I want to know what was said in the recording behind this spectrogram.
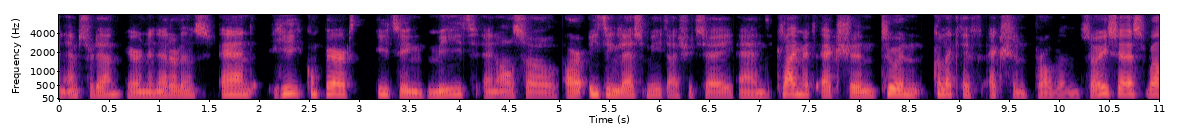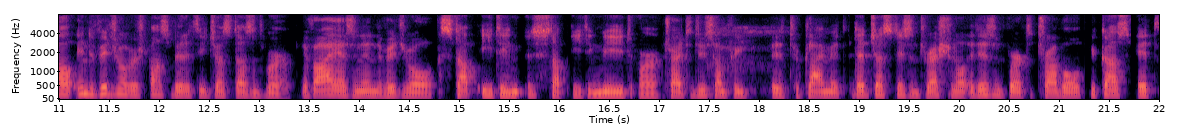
in amsterdam here in the netherlands. And he compared eating meat and also or eating less meat i should say and climate action to a collective action problem. So he says well individual responsibility just doesn't work. If i as an individual stop eating stop eating meat or try to do something to climate. That just isn't rational. It isn't worth the trouble because it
